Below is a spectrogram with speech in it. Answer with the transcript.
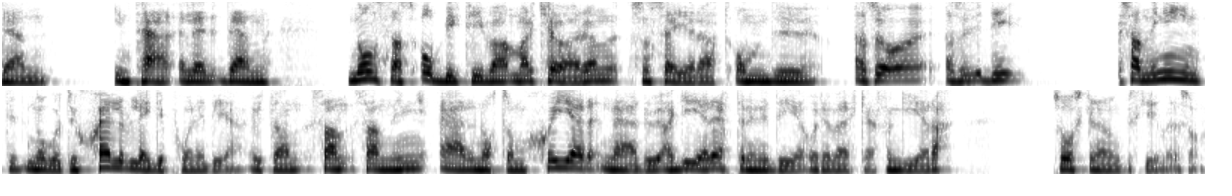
den intern, eller den någonstans objektiva markören som säger att om du, alltså, alltså det, sanning är inte något du själv lägger på en idé, utan san, sanning är något som sker när du agerar efter en idé och det verkar fungera. Så skulle jag nog beskriva det som.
